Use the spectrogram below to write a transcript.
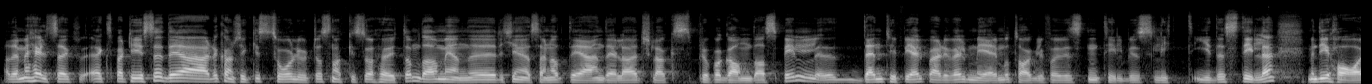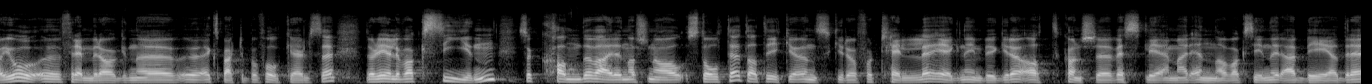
Ja, det med helseekspertise det er det kanskje ikke så lurt å snakke så høyt om. Da mener kineserne at det er en del av et slags propagandaspill. Den type hjelp er de vel mer mottagelig for hvis den tilbys litt i det stille. Men de har jo eh, fremragende eh, eksperter på folkehelse. Når det gjelder vaksinen, så kan det være nasjonal stolthet at de ikke ønsker å fortelle egne innbyggere at kanskje vestlige mRNA-vaksiner er bedre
